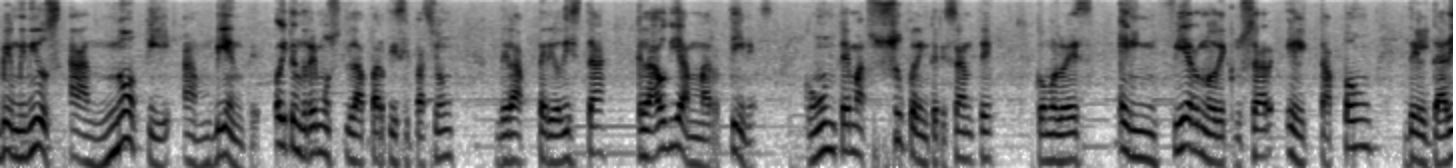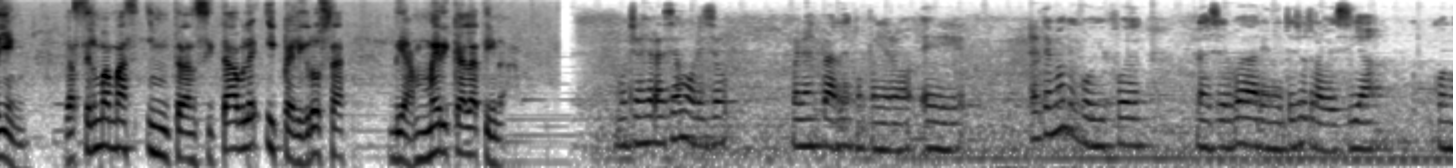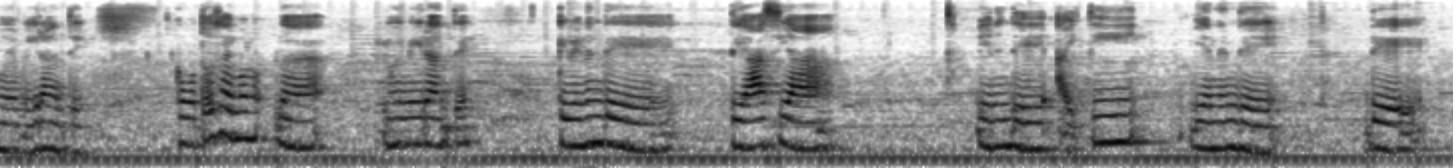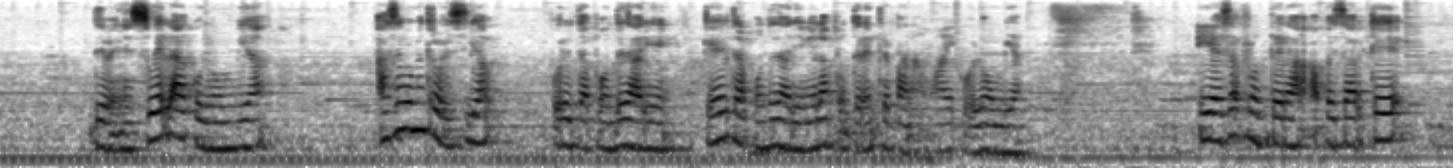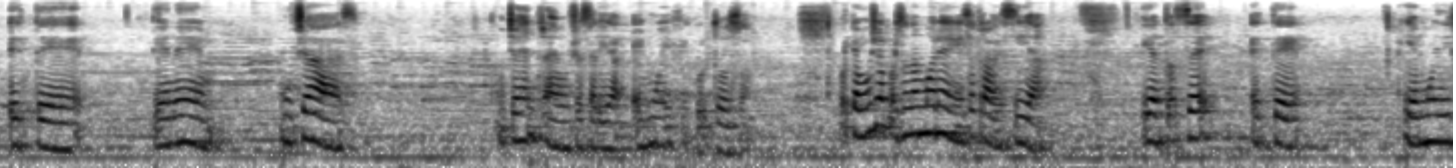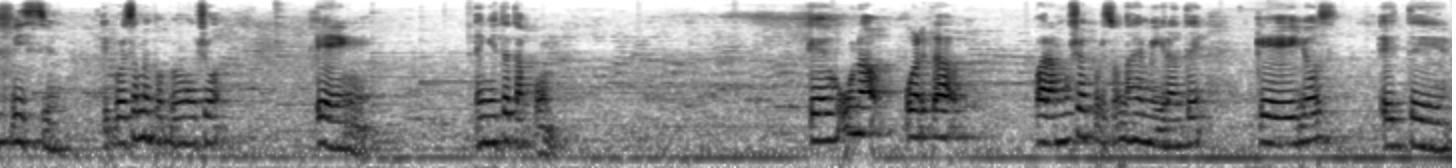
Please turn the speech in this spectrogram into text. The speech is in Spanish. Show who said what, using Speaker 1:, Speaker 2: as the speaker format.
Speaker 1: Bienvenidos a Noti Ambiente. Hoy tendremos la participación de la periodista Claudia Martínez con un tema súper interesante como lo es el infierno de cruzar el tapón del Darién, la selva más intransitable y peligrosa de América Latina.
Speaker 2: Muchas gracias Mauricio. Buenas tardes compañero. Eh, el tema que cogí fue la selva de Arenita y su travesía con los inmigrantes. Como todos sabemos, los inmigrantes que vienen de, Asia, vienen de Haití, vienen de, de, de Venezuela, Colombia, hacen una travesía por el tapón de Darién. que es el tapón de Darién? Es la frontera entre Panamá y Colombia. Y esa frontera, a pesar que este, tiene muchas, muchas entradas y muchas salidas, es muy dificultosa. Porque muchas personas mueren en esa travesía. Y entonces, este, y es muy difícil. Y por eso me enfoqué mucho en, en este tapón. Que es una puerta para muchas personas emigrantes que ellos este,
